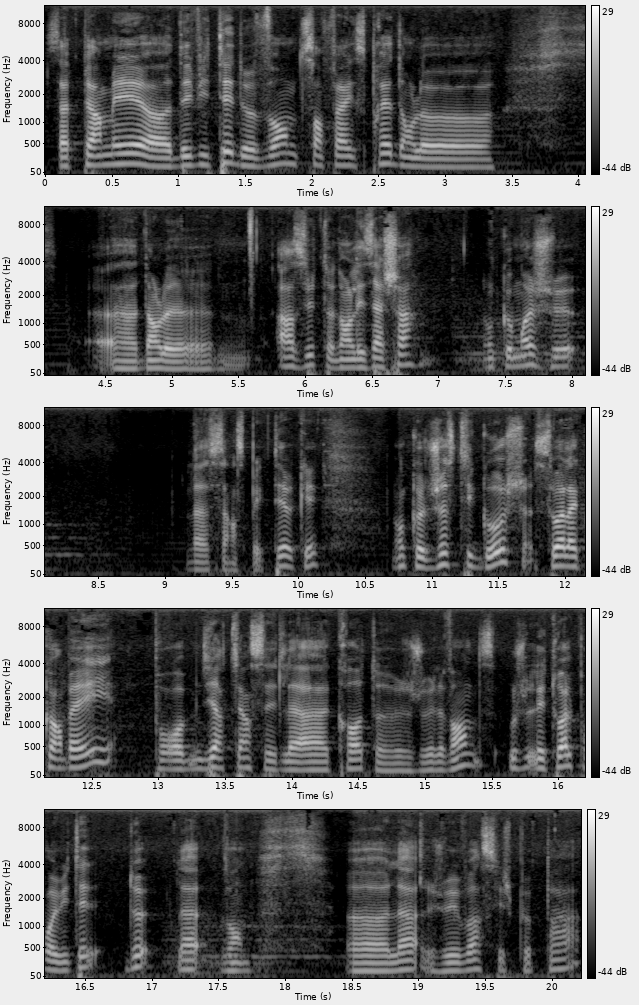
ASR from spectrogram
Ça permet euh, d'éviter de vendre sans faire exprès dans le... Euh, dans le... Ah zut, dans les achats. Donc moi, je... Là, c'est inspecté, ok. Donc joystick gauche, soit la corbeille pour me dire, tiens, c'est de la crotte, je vais le vendre. Ou l'étoile pour éviter de la vendre. là, je vais voir si je peux pas...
